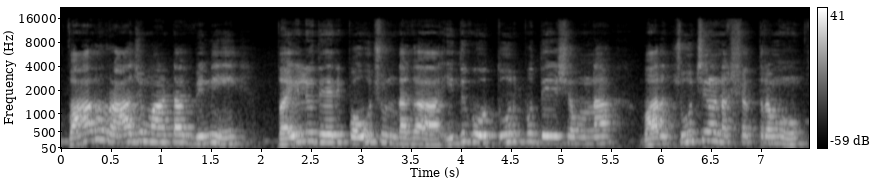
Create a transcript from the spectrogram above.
వారు రాజు మాట విని బయలుదేరి పోవుచుండగా ఇదిగో తూర్పు దేశమున వారు చూచిన నక్షత్రము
